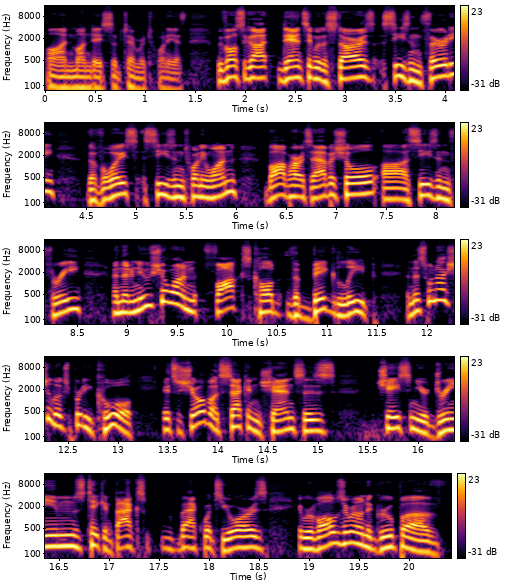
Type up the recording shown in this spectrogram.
on Monday, September 20th. We've also got Dancing with the Stars, season 30, The Voice, season 21, Bob Hearts Abishola, uh, season 3, and then a new show on Fox called The Big Leap. And this one actually looks pretty cool. It's a show about second chances chasing your dreams, taking back back what's yours. It revolves around a group of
